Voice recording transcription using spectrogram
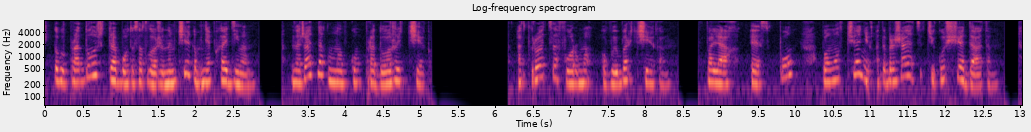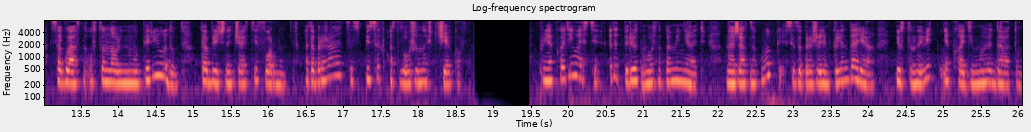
Чтобы продолжить работу с отложенным чеком, необходимо нажать на кнопку «Продолжить чек». Откроется форма «Выбор чека». В полях «СПО» по умолчанию отображается текущая дата. Согласно установленному периоду в табличной части формы отображается список отложенных чеков. При необходимости этот период можно поменять, нажав на кнопки с изображением календаря и установить необходимую дату.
